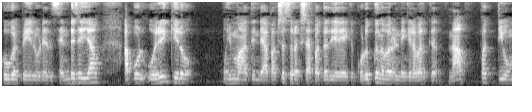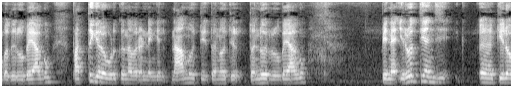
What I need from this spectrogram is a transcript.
ഗൂഗിൾ പേയിലൂടെ അത് സെൻഡ് ചെയ്യാം. അപ്പോൾ ഒരു കിലോ മുഹിമാത്തിന്റെ ആ ഭക്ഷ്യസുരക്ഷാ പദ്ധതിയിലേക്ക് കൊടുക്കുന്നവരുണ്ടെങ്കിൽ അവർക്ക് നാൽപ്പത്തി ഒമ്പത് രൂപയാകും. പത്ത് കിലോ കൊടുക്കുന്നവരുണ്ടെങ്കിൽ നാനൂറ്റി തൊണ്ണൂറ്റി തൊണ്ണൂറ് രൂപയാകും. പിന്നെ ഇരുപത്തിയഞ്ച് കിലോ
